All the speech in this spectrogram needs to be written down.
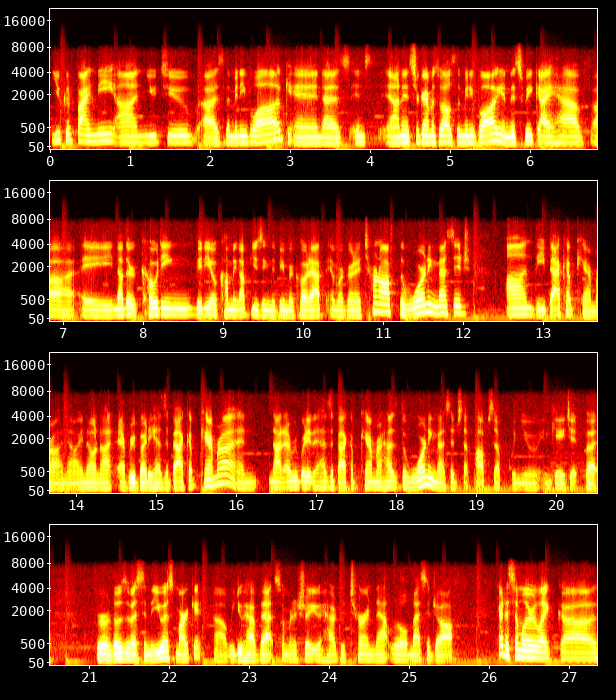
you can find me on YouTube as the mini vlog and as in, on Instagram as well as the mini vlog. And this week I have uh, a, another coding video coming up using the BimmerCode app, and we're going to turn off the warning message on the backup camera. Now I know not everybody has a backup camera, and not everybody that has a backup camera has the warning message that pops up when you engage it, but for those of us in the U.S. market, uh, we do have that. So I'm going to show you how to turn that little message off. Kind of similar, like uh,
